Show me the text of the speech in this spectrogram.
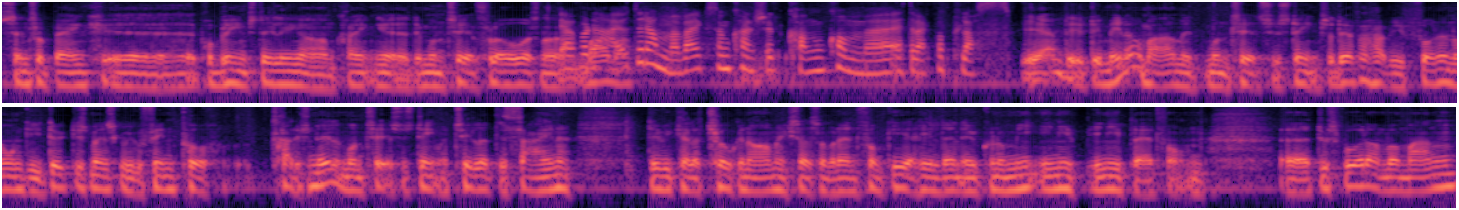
central bank øh, problemstillinger, omkring øh, det monetære flow og sådan noget. Ja, for det er jo et rammeværk, som kanskje kan komme etter hvert på plads. Ja, det, det minder jo meget om et monetært system, så derfor har vi fundet nogle af de dygtigste mennesker, vi kunne finde på traditionelle monetære systemer til at designe det, vi kalder tokenomics, altså hvordan fungerer hele den økonomi inde i, inde i platformen. Øh, du spurgte om, hvor mange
